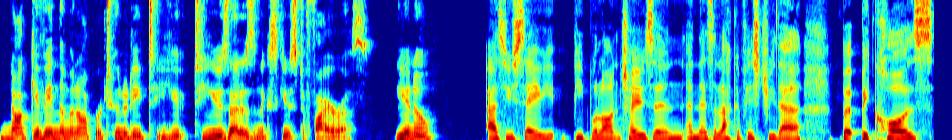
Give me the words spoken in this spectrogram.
not giving them an opportunity to u- to use that as an excuse to fire us you know? As you say people aren't chosen and there's a lack of history there but because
